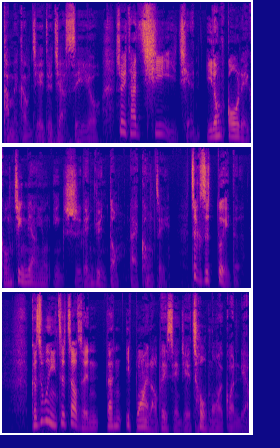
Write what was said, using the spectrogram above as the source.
看没看见就吃西药，所以他七以前，伊拢鼓励讲尽量用饮食跟运动来控制，这个是对的。可是问题，这造成咱一般的老百姓一个错误的观念。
